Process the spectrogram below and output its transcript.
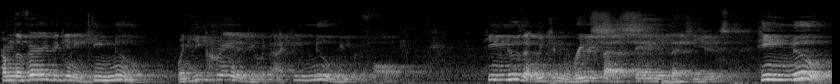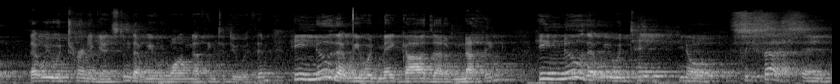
From the very beginning, He knew when He created you and I, He knew we would fall. He knew that we couldn't reach that standard that He is. He knew that we would turn against him, that we would want nothing to do with him. He knew that we would make gods out of nothing. He knew that we would take, you know, success and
